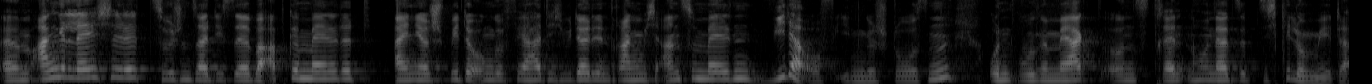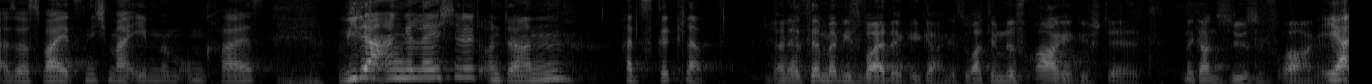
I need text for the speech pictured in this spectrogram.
Ähm, angelächelt, zwischenzeitlich selber abgemeldet. Ein Jahr später ungefähr hatte ich wieder den Drang, mich anzumelden, wieder auf ihn gestoßen und wohlgemerkt, uns trennten 170 Kilometer. Also das war jetzt nicht mal eben im Umkreis. Wieder angelächelt und dann hat es geklappt. Dann erzähl mal, wie es weitergegangen ist. Du hast ihm eine Frage gestellt. Eine ganz süße Frage. Ja,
